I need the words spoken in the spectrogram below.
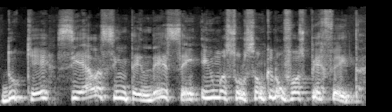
do que se elas se entendessem em uma solução que não fosse perfeita.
